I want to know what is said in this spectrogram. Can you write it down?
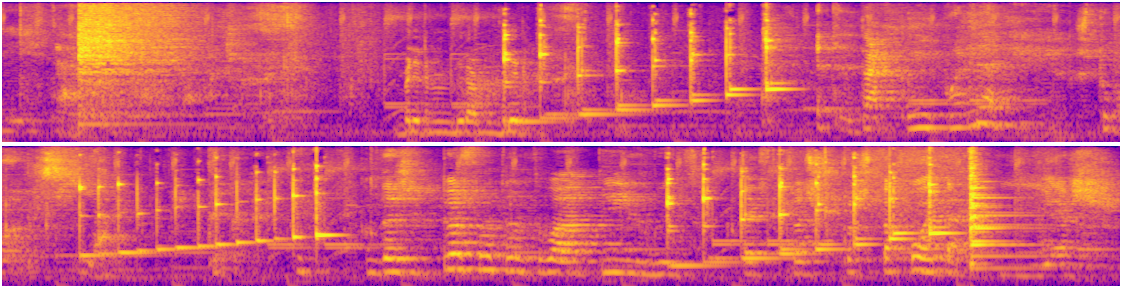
есть. Брым, брым, брым. Это так не понятно, что вообще. Даже пес от этого отлизывается. Это что ж такое-то? Ешь.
